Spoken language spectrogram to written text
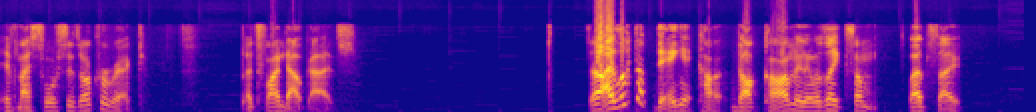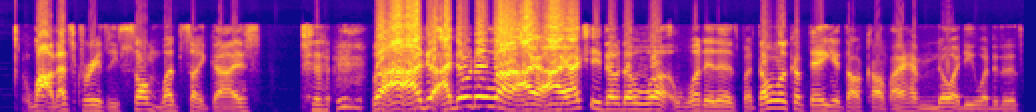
If my sources are correct. Let's find out, guys. So I looked up dangit.com and it was like some website. Wow, that's crazy. Some website, guys. but I, I, I don't know what I, I actually don't know what what it is but don't look up dangit.com I have no idea what it is.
